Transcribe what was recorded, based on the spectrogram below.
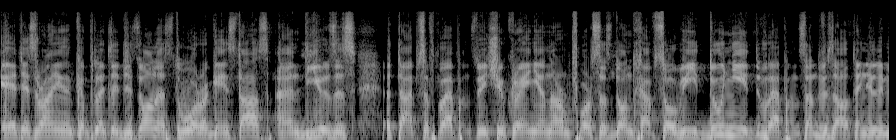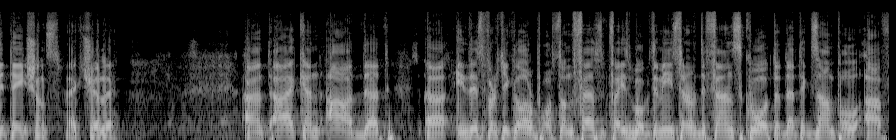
it is running a completely dishonest war against us and uses types of weapons which Ukrainian armed forces don't have. So we do need weapons and without any limitations, actually. And I can add that uh, in this particular post on Facebook, the Minister of Defense quoted that example of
